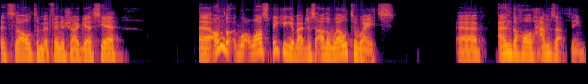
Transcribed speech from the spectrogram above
it's the ultimate finish, I guess. Yeah. Uh, on the while speaking about just other welterweights, uh, and the whole Hamzat thing,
